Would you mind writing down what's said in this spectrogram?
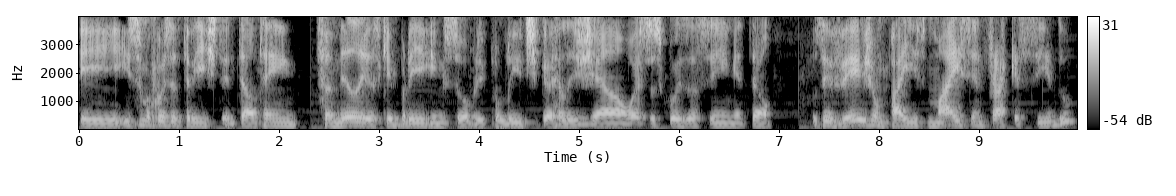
E isso é uma coisa triste. Então, tem famílias que brigam sobre política, religião, essas coisas assim. Então, você veja um país mais enfraquecido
